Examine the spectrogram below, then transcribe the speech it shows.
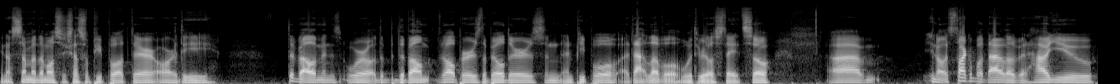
you know, some of the most successful people out there are the development world, the develop- developers, the builders, and, and people at that level with real estate. So, um, you know, let's talk about that a little bit. How you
